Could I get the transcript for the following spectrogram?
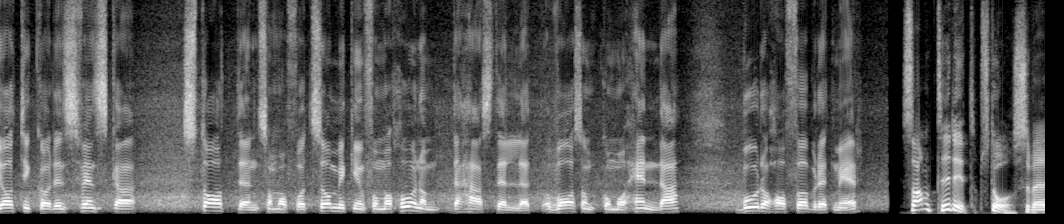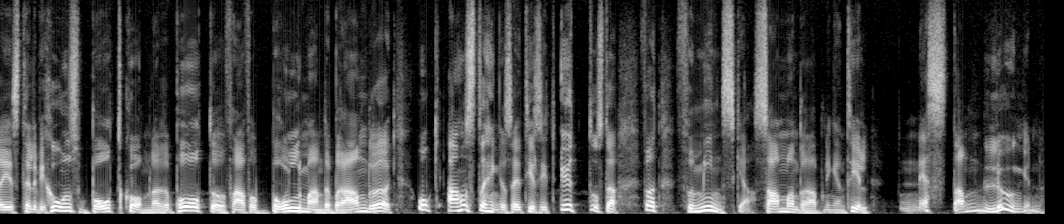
jag tycker den svenska staten som har fått så mycket information om det här stället och vad som kommer att hända borde ha förberett mer. Samtidigt står Sveriges Televisions bortkomna reporter framför bolmande brandrök och anstränger sig till sitt yttersta för att förminska sammandrabbningen till nästan lugn.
